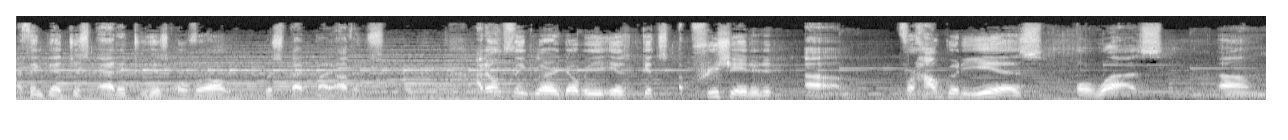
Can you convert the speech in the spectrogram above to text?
I think that just added to his overall respect by others. I don't think Larry Doby is gets appreciated um, for how good he is or was. Um,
